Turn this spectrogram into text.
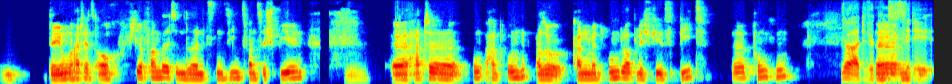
Ähm, der Junge hat jetzt auch vier Fumbles in seinen letzten 27 Spielen. Mhm. Äh, hatte, hat un, also kann mit unglaublich viel Speed äh, punkten. Ja, hat für Kansas ähm, City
